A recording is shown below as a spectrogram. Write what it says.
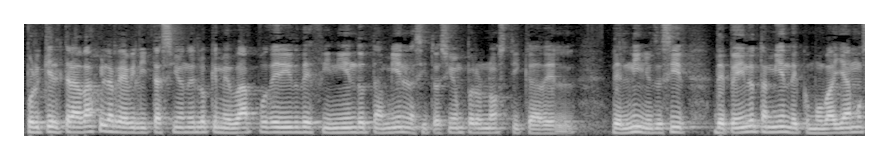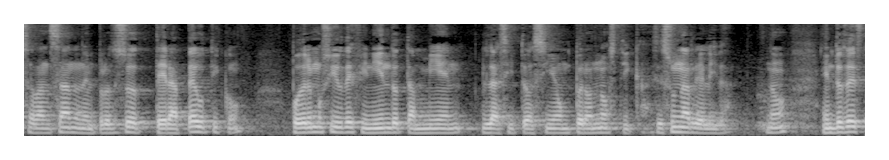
porque el trabajo y la rehabilitación es lo que me va a poder ir definiendo también la situación pronóstica del, del niño. Es decir, dependiendo también de cómo vayamos avanzando en el proceso terapéutico, podremos ir definiendo también la situación pronóstica. Esa es una realidad. ¿No? Entonces,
